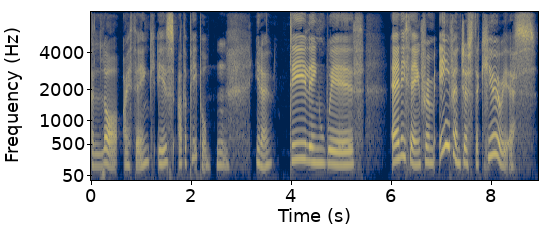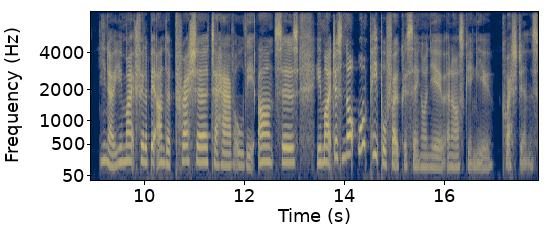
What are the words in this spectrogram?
a lot, I think, is other people. Mm-hmm. You know, dealing with anything from even just the curious. You know, you might feel a bit under pressure to have all the answers. You might just not want people focusing on you and asking you questions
